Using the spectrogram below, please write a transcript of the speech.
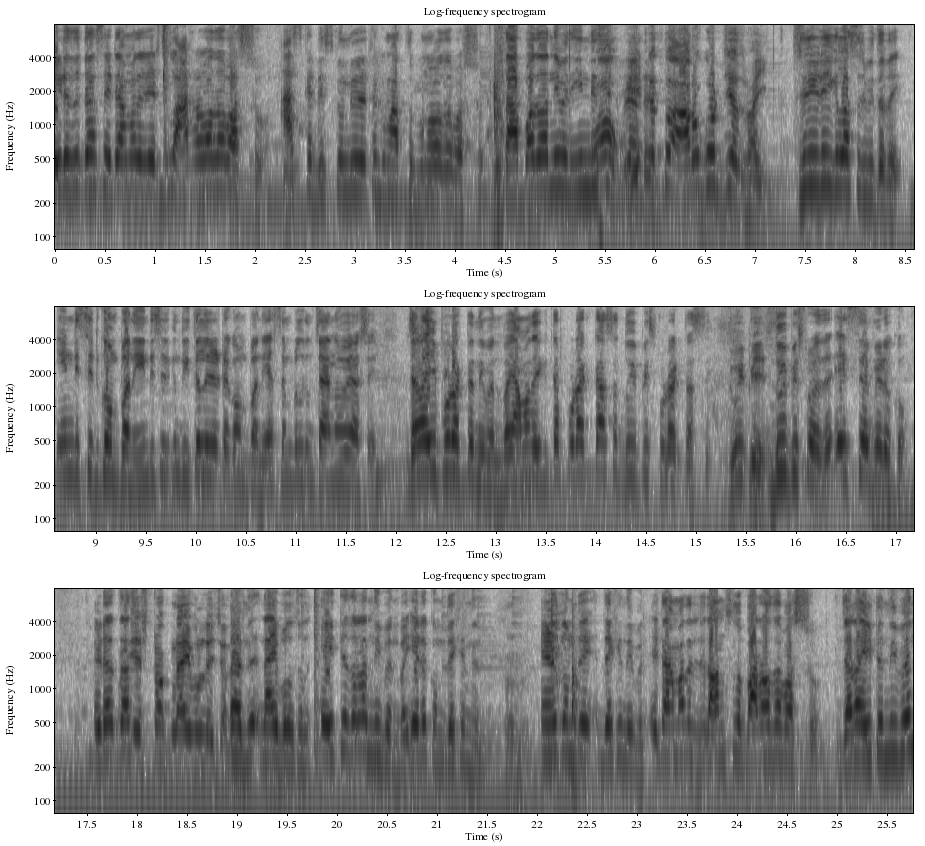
এইটা যেটা আছে এটা আমাদের রেট ছিল আঠারো হাজার পাঁচশো। আজকে ডিসকাউন্ট রেট মাত্র পনেরো হাজার পাঁচশো। তারপর নেবেন ইন্ডিসিড Wow, এটা তো আরও গর্জিয়াস ভাই। থ্রি ডি গ্লাসের ভিতরে ইন্ডিসিড কোম্পানি ইন্ডিসিড কিন্তু ইতালির একটা কোম্পানি অ্যাসেম্বল কিন্তু চায়না হয়ে আসে। যারা এই প্রোডাক্টটা নেবেন ভাই আমাদের একটা প্রোডাক্ট আছে দুই পিস প্রোডাক্ট আছে। দুই পিস দুই পিস প্রোডাক্ট এই সেম এরকম। এটা স্টক নাই বললেই চলে। নাই বলে চলে। এইটা যারা নিবেন ভাই এরকম দেখে নিন। এরকম দেখে নিবেন। এটা আমাদের দাম ছিল বারো হাজার পাঁচশো। যারা এইটা নিবেন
